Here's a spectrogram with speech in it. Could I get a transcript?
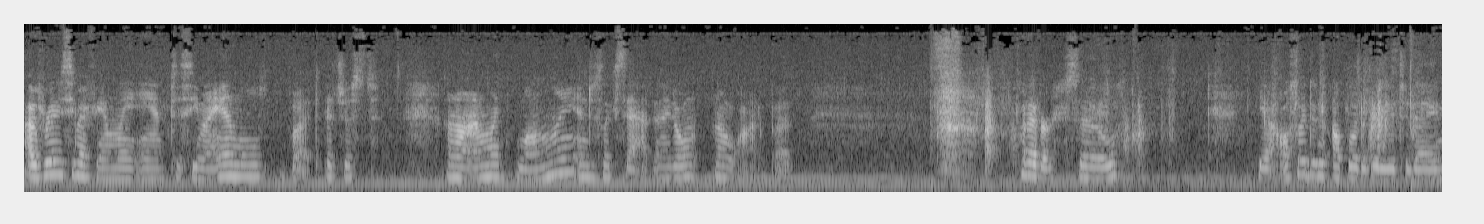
I was ready to see my family and to see my animals, but it's just, I don't know, I'm like lonely and just like sad, and I don't know why, but whatever. So, yeah, also I didn't upload a video today.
